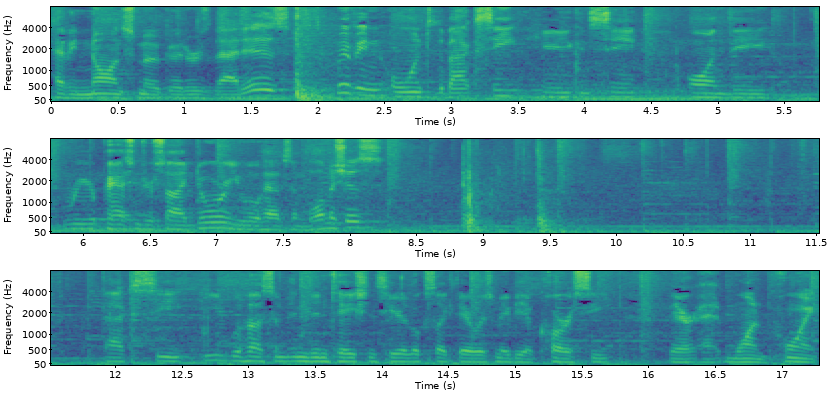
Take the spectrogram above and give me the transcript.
having non-smoke odors, that is. Moving on to the back seat, here you can see on the rear passenger side door, you will have some blemishes. Back seat, will have some indentations here. Looks like there was maybe a car seat there at one point,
